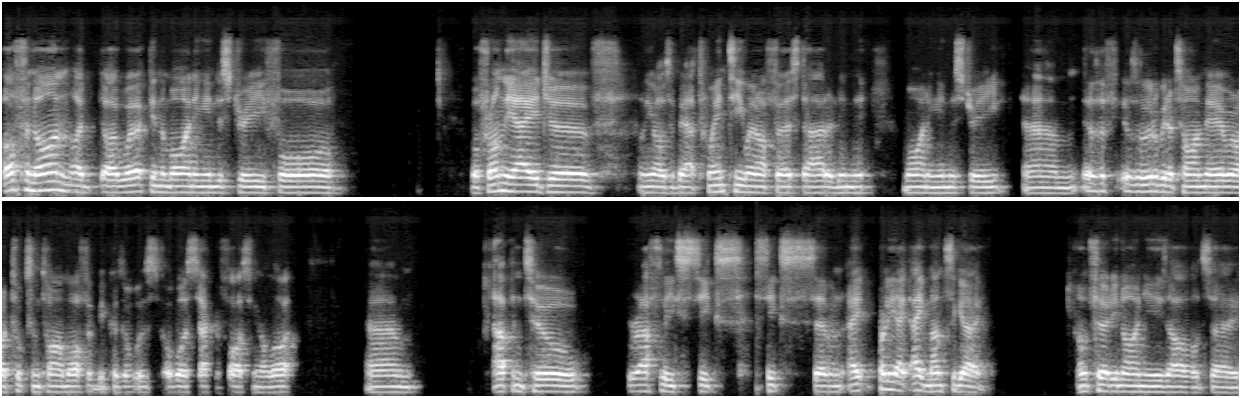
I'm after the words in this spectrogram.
off and on. I, I worked in the mining industry for well, from the age of I think I was about twenty when I first started in the mining industry. Um, there was a, there was a little bit of time there where I took some time off it because it was I was sacrificing a lot um, up until roughly six, six, seven, eight, probably eight, eight months ago. I'm 39 years old, so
